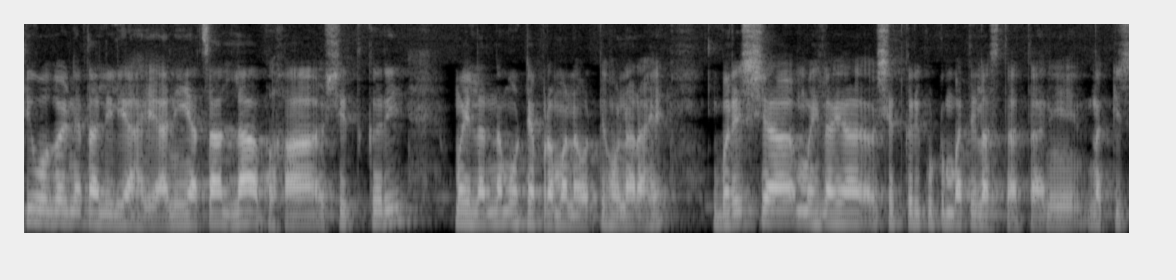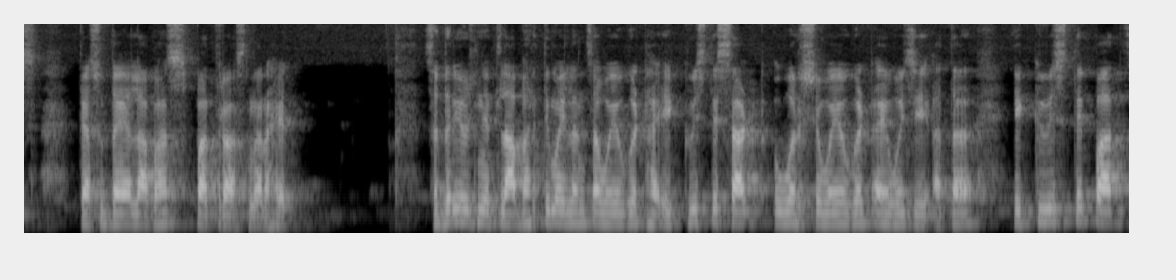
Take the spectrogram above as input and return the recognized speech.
ती वगळण्यात आलेली आहे आणि याचा लाभ हा शेतकरी महिलांना मोठ्या प्रमाणावरती होणार आहे. बऱ्याचशा महिला या शेतकरी कुटुंबातील असतात आणि नक्कीच त्यासुद्धा या लाभास पात्र असणार आहेत. सदर योजनेत लाभार्थी महिलांचा वयोगट हा एकवीस ते साठ वर्ष वयोगटऐवजी आता एकवीस ते पाच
